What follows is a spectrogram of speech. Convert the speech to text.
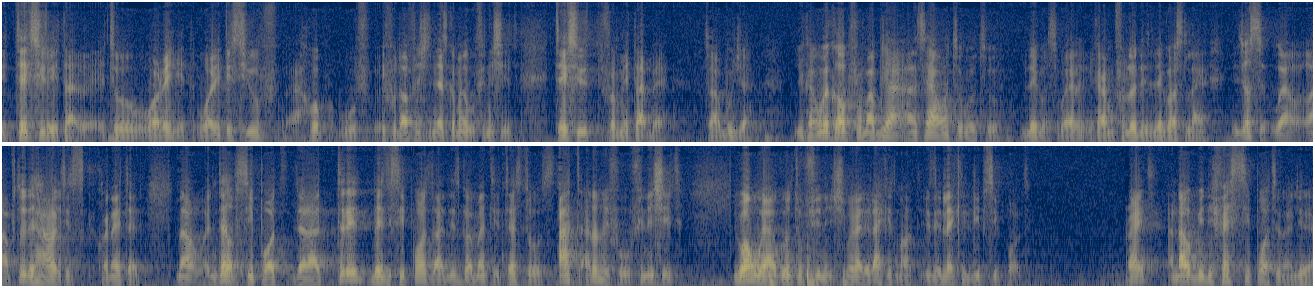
it takes you to, Ita- to Warri. It, Warri takes you, I hope, we'll, if we don't finish, the next government will finish it, takes you from Itakpe to Abuja. You can wake up from Abuja and say, I want to go to Lagos. Well, you can follow the Lagos line. It's just, well, I've told you how it is connected. Now, in terms of seaports, there are three basic seaports that this government intends to start. I don't know if we'll finish it. The one we are going to finish, whether they like it or not, is the Lekki Deep Seaport. Right? And that will be the first seaport in Nigeria.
